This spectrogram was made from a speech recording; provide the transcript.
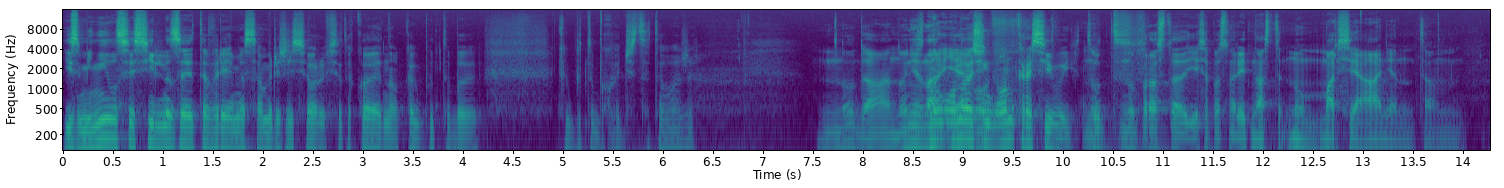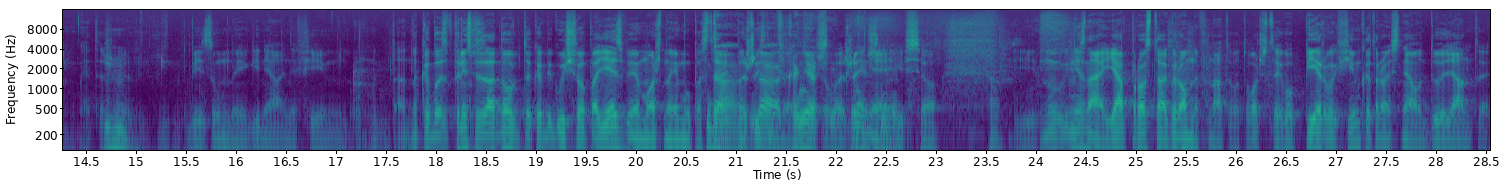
изменился сильно за это время, сам режиссер и все такое, но как будто бы, как будто бы хочется того же. Ну да, ну не знаю. Ну, он очень, его... он красивый. Ну, Тут... ну просто если посмотреть на, ну, «Марсианин», там, это же mm-hmm. Безумный гениальный фильм. Ну, как бы, в принципе, за одного только «Бегущего по лезвию» можно ему поставить да, пожизненное да, конечно, уважение, конечно. и все. И, ну, не знаю, я просто огромный фанат его творчества. Его первый фильм, который он снял, «Дуэлянты»,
